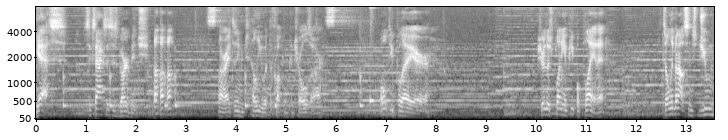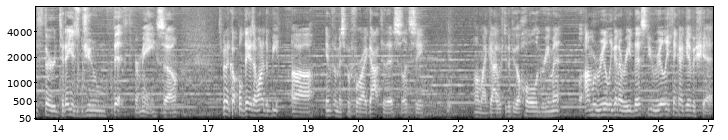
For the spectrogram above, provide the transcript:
Yes. Sixaxis is garbage. Alright, doesn't even tell you what the fucking controls are. Multiplayer. Sure, there's plenty of people playing it. It's only been out since June 3rd. Today is June 5th for me, so... It's been a couple days. I wanted to beat uh, Infamous before I got to this. Let's see. Oh my god, we have to go through the whole agreement. I'm really gonna read this? Do you really think I give a shit?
